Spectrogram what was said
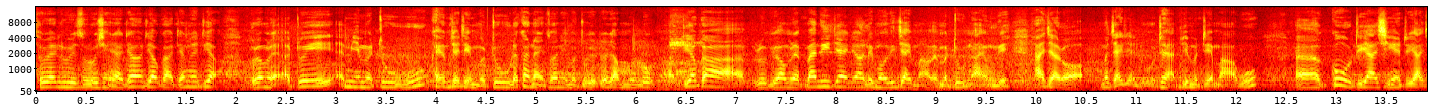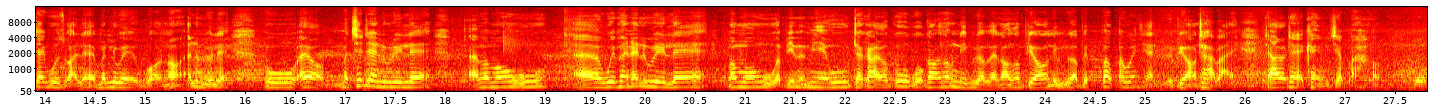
ဆိုတဲ့လူတွေဆိုလို့ရှိရင်တယောက်တယောက်ကတယောက်နဲ့တယောက်ဘယ်လိုမလဲအတွေးအမြင်မတူဘူးခံယူချက်တွေမတူဘူးလက်ခံနိုင်စွမ်းတွေမတူတဲ့အတွက်ကြောင့်မို့လို့တယောက်ကဘယ်လိုပြောမလဲပန်းသီးကြိုက်တယောက်လေးမော်သီးကြိုက်မှာပဲမတူနိုင်ဘူးလေ။အဲကြတော့မကြိုက်တဲ့လူအထက်အပြစ်မတင်ပါဘူး။ အဲကိုယ့်တရားရှိရင်တရားကြိုက်ဖို့ဆိုတာလည်းမလွယ်ဘူးပေါ့နော်။အဲ့လိုမျိုးလေဟိုအဲ့တော့မချစ်တဲ့လူတွေလည်းမမုန်းဘူးအဲဝေဖန်တဲ့လူတွေလည်းမမုန်းဘူးအပြစ်မမြင်ဘူးတက်ကတော့ကိုယ့်ကိုယ်အကောင်းဆုံးနေပြီးတော့ပဲအကောင်းဆုံးပြောအောင်နေပြီးတော့ပတ်ဝန်းကျင်လူတွေပြောအောင်ထားပါတယ်။ဒါတော့တဲ့အခန့်ယူချက်ပါဟုတ်တော့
